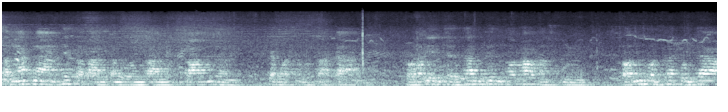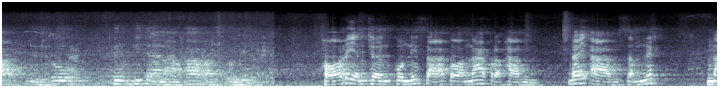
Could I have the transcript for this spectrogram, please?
สำนักงานเทศบาลตำบลบางบางเมืองจังหวัดสมุทรปราการ ขอเรียนเชิญท่านขึ้นเข้าเฝ้าทางสกุลขอนิมนต์พระคุณเจ้าหนึ่งรูปขึ้นพิจารณาผ้าบางสกุล ขอ เรียนเชิญคุณนิสากรนาคประพันธ์ ได้อ่านสำนึกใน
